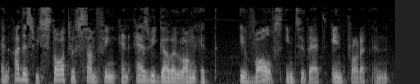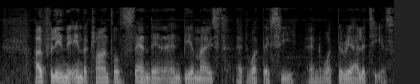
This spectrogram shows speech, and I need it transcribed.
And others, we start with something, and as we go along, it evolves into that end product. And hopefully, in the end, the client will stand there and be amazed at what they see and what the reality is.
